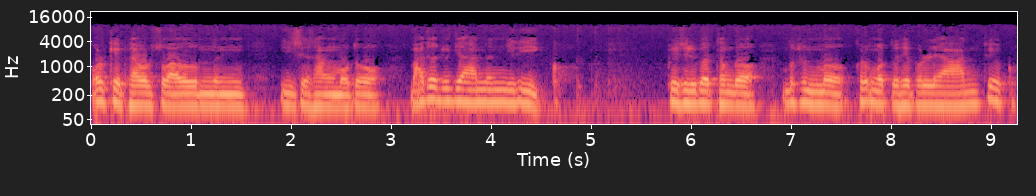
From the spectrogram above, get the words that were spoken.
옳게 배울 수가 없는 이 세상 모두 맞아주지 않는 일이 있고 배실 같은 거 무슨 뭐 그런 것도 해볼래 안 되고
